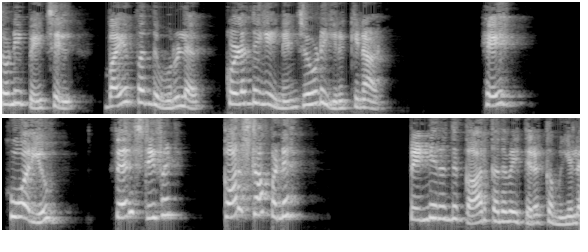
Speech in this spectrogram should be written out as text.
துணி பேச்சில் பயப்பந்து உருள குழந்தையை நெஞ்சோடு இருக்கினாள் hey who are you where Stephen car stop பண்ணு. பெண்ணிருந்து கார் கதவை திறக்க முயல.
